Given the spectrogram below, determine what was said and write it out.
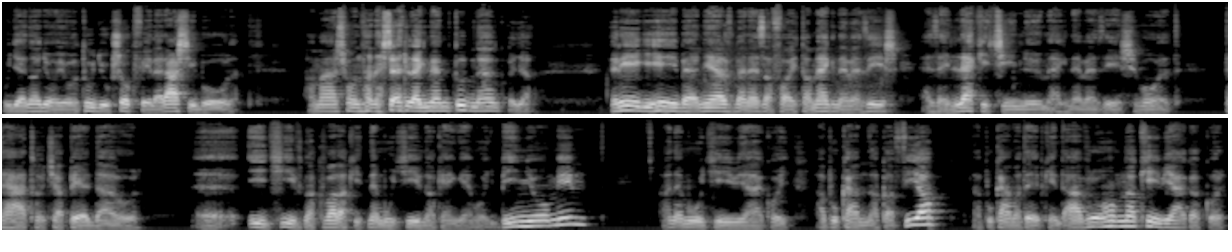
ugye nagyon jól tudjuk sokféle rásiból, ha máshonnan esetleg nem tudnánk, hogy a régi héber nyelvben ez a fajta megnevezés, ez egy lekicsinlő megnevezés volt. Tehát, hogyha például így hívnak valakit, nem úgy hívnak engem, hogy Binyómin, hanem úgy hívják, hogy apukámnak a fia, apukámat egyébként Ávróhomnak hívják, akkor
